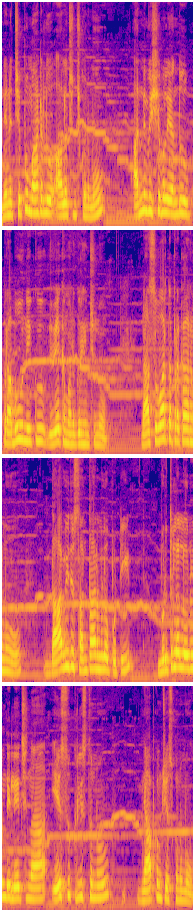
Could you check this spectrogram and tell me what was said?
నేను చెప్పు మాటలు ఆలోచించుకునుము. అన్ని విషయముల యందు ప్రభువు నీకు వివేకం అనుగ్రహించును. నా సువార్త ప్రకారము దావీదు సంతానములో పుట్టి మృతులలో నుండి లేచిన యేసుక్రీస్తును జ్ఞాపకం చేసుకునుము.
